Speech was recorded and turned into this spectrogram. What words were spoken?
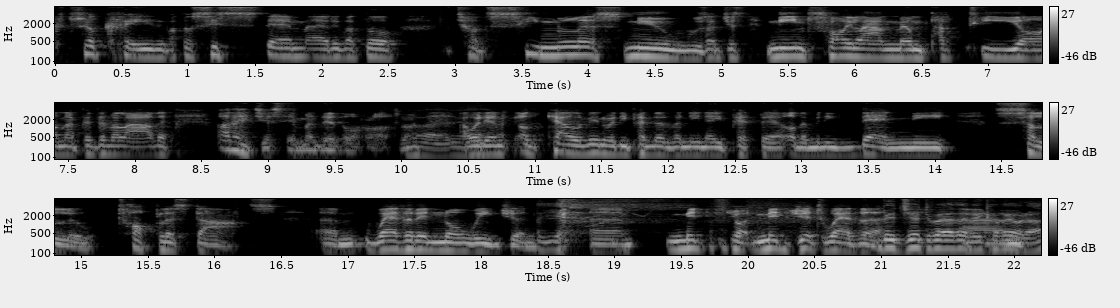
trio creu rhyw fath o system, e, rhyw fath o tiod, seamless news a just ni'n troi lan mewn partion a pethau fel a. Oedd e, e just ddim yn ddiddorol. Oh, yeah. A wedyn, oedd Kelvin wedi penderfynu wneud pethau, oedd e'n mynd i ddenu sylw, topless darts, um, weather in Norwegian, um, mid, tiod, midget weather. Midget weather, um, cofio hwnna.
